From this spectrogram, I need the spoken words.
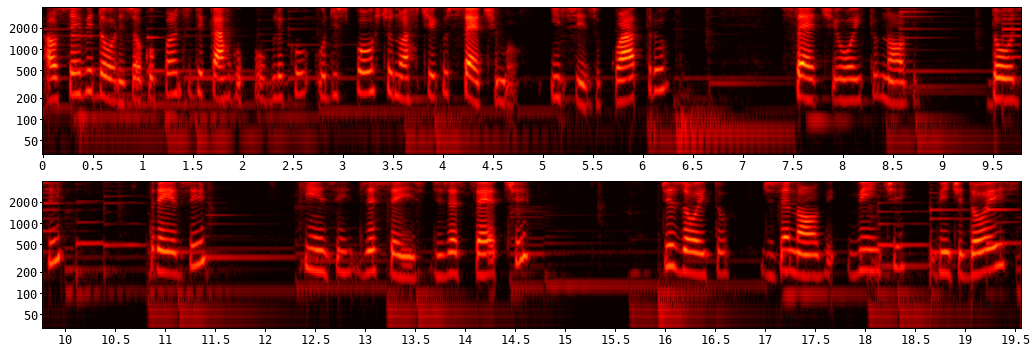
aos servidores ocupantes de cargo público o disposto no artigo 7, inciso 4, 7, 8, 9, 12, 13, 15, 16, 17, 18, 19, 20, 22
